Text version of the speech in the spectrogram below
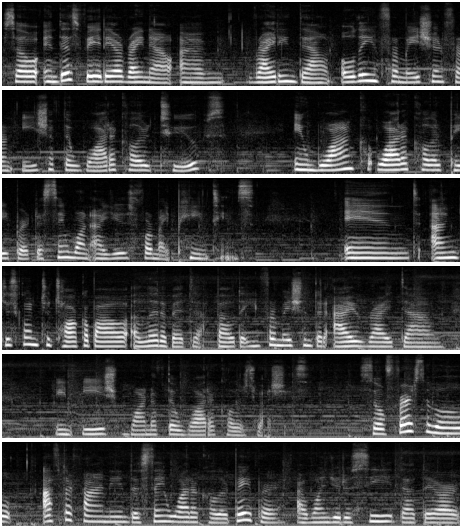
So in this video right now I'm writing down all the information from each of the watercolor tubes in one watercolor paper, the same one I use for my paintings. And I'm just going to talk about a little bit about the information that I write down in each one of the watercolor swatches. So first of all, after finding the same watercolor paper, I want you to see that there are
